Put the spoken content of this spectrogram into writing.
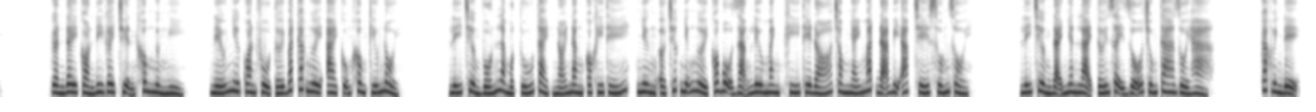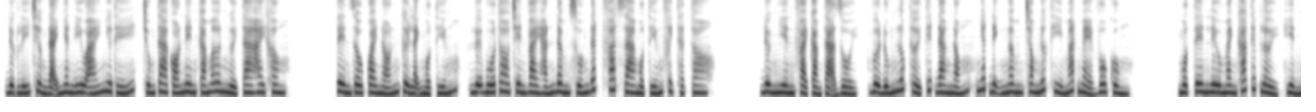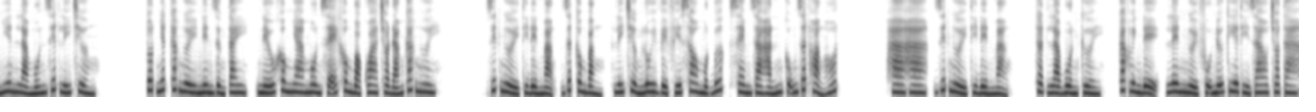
Gần đây còn đi gây chuyện không ngừng nghỉ. Nếu như quan phủ tới bắt các ngươi ai cũng không cứu nổi. Lý Trường vốn là một tú tài, nói năng có khí thế, nhưng ở trước những người có bộ dạng lưu manh khí thế đó trong nháy mắt đã bị áp chế xuống rồi. Lý Trường Đại Nhân lại tới dạy dỗ chúng ta rồi hả? Các huynh đệ, được Lý Trường Đại Nhân yêu ái như thế, chúng ta có nên cảm ơn người ta hay không? Tên dâu quay nón cười lạnh một tiếng, lưỡi búa to trên vai hắn đâm xuống đất phát ra một tiếng phịch thật to. Đương nhiên phải cảm tạ rồi, vừa đúng lúc thời tiết đang nóng, nhất định ngâm trong nước thì mát mẻ vô cùng. Một tên lưu manh khác tiếp lời, hiển nhiên là muốn giết Lý Trường. Tốt nhất các ngươi nên dừng tay, nếu không nha môn sẽ không bỏ qua cho đám các ngươi. Giết người thì đền mạng, rất công bằng, Lý Trường lui về phía sau một bước, xem ra hắn cũng rất hoảng hốt. Ha ha, giết người thì đền mạng, thật là buồn cười, các huynh đệ, lên người phụ nữ kia thì giao cho ta.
